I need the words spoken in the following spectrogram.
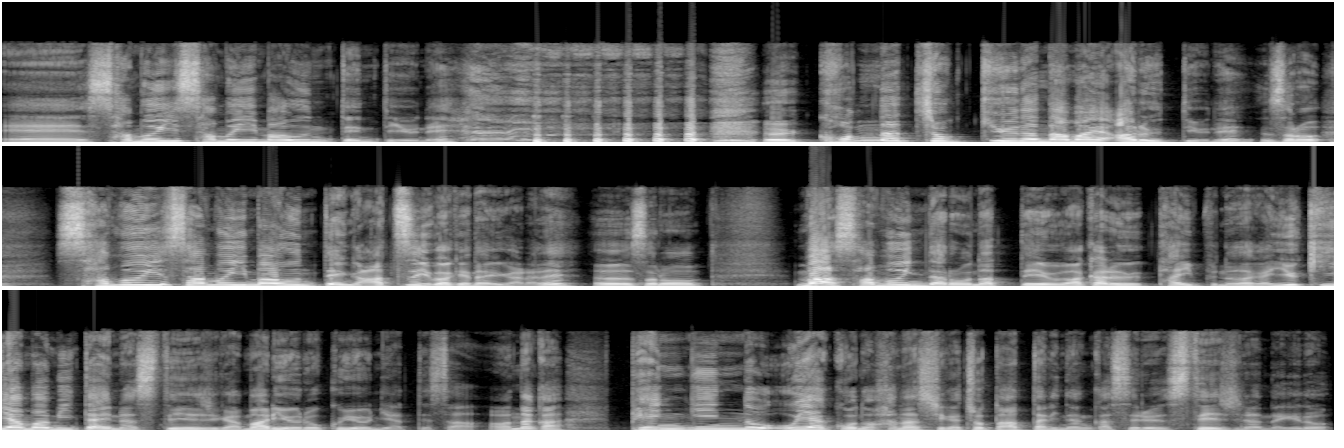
えー、寒い寒いマウンテンっていうね。こんな直球な名前あるっていうね。その、寒い寒いマウンテンが暑いわけないからね。うん、その、まあ寒いんだろうなってわかるタイプのなんか雪山みたいなステージがマリオ64にあってさ、あなんかペンギンの親子の話がちょっとあったりなんかするステージなんだけど、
